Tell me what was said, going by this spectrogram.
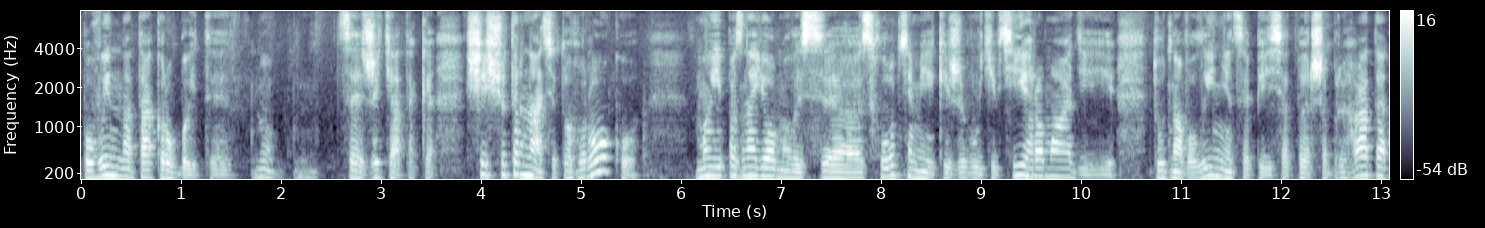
повинна так робити. Ну, це життя таке. Ще з 2014 року ми познайомились е, з хлопцями, які живуть і в цій громаді, і тут на Волині, це 51 бригада.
